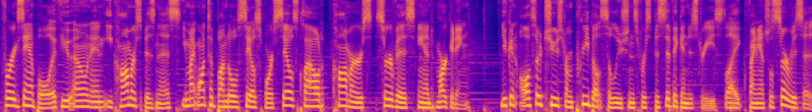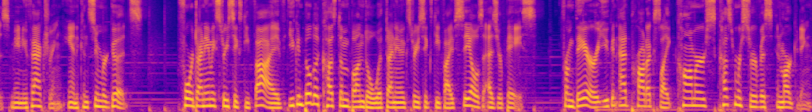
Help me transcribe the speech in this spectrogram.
For example, if you own an e commerce business, you might want to bundle Salesforce Sales Cloud, Commerce, Service, and Marketing. You can also choose from pre-built solutions for specific industries like financial services, manufacturing, and consumer goods. For Dynamics 365, you can build a custom bundle with Dynamics 365 Sales as your base. From there, you can add products like commerce, customer service, and marketing.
